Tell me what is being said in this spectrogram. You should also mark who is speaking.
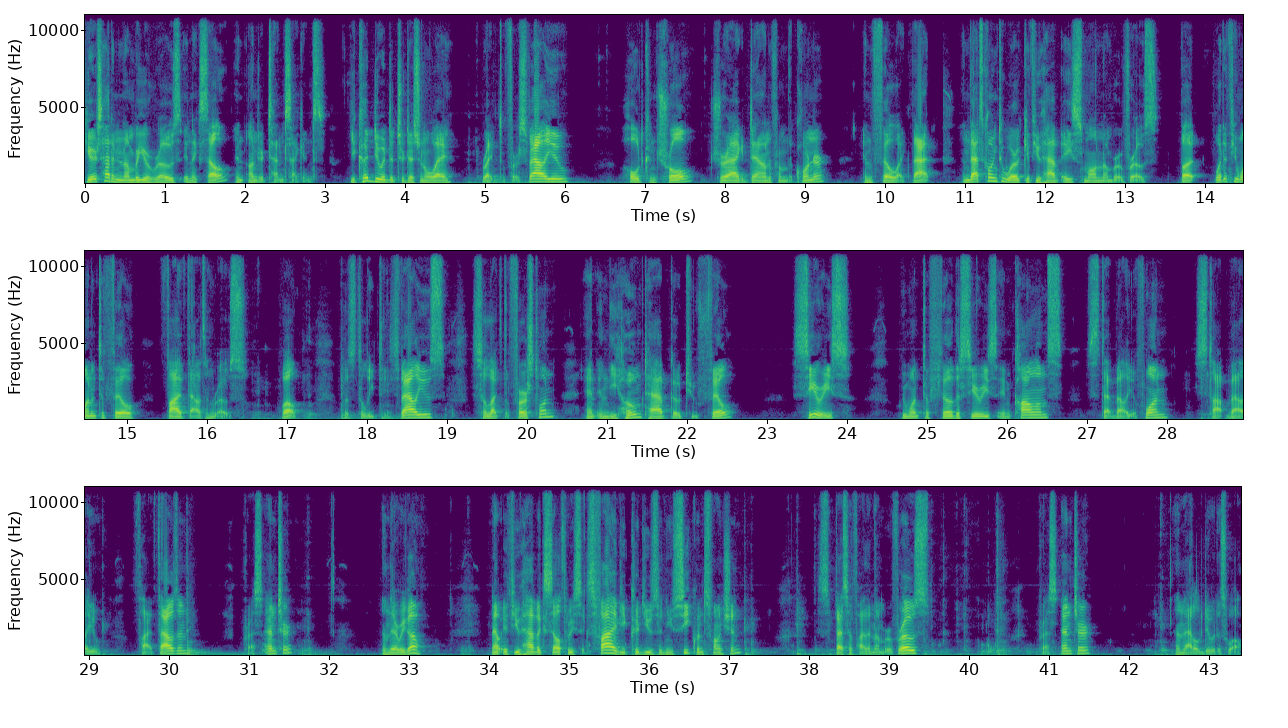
Speaker 1: Here's how to number your rows in Excel in under 10 seconds. You could do it the traditional way, write the first value, hold control, drag down from the corner, and fill like that. And that's going to work if you have a small number of rows. But what if you wanted to fill 5,000 rows? Well, let's delete these values, select the first one, and in the Home tab, go to Fill, Series. We want to fill the series in columns, step value of 1, stop value 5,000, press Enter, and there we go. Now, if you have Excel 365, you could use the new sequence function, specify the number of rows, press enter, and that'll do it as well.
